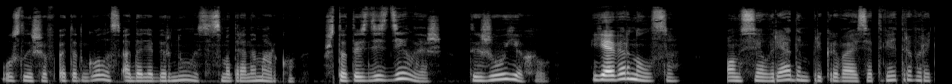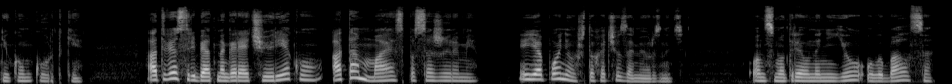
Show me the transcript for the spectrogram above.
Услышав этот голос, Адель обернулась, смотря на Марку. «Что ты здесь делаешь? Ты же уехал». «Я вернулся». Он сел рядом, прикрываясь от ветра воротником куртки. Отвез ребят на горячую реку, а там Майя с пассажирами. И я понял, что хочу замерзнуть. Он смотрел на нее, улыбался,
